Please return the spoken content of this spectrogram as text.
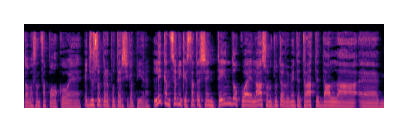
conta abbastanza poco e è giusto per potersi capire. Le canzoni che state sentendo qua e là sono tutte ovviamente tratte dalla, ehm,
